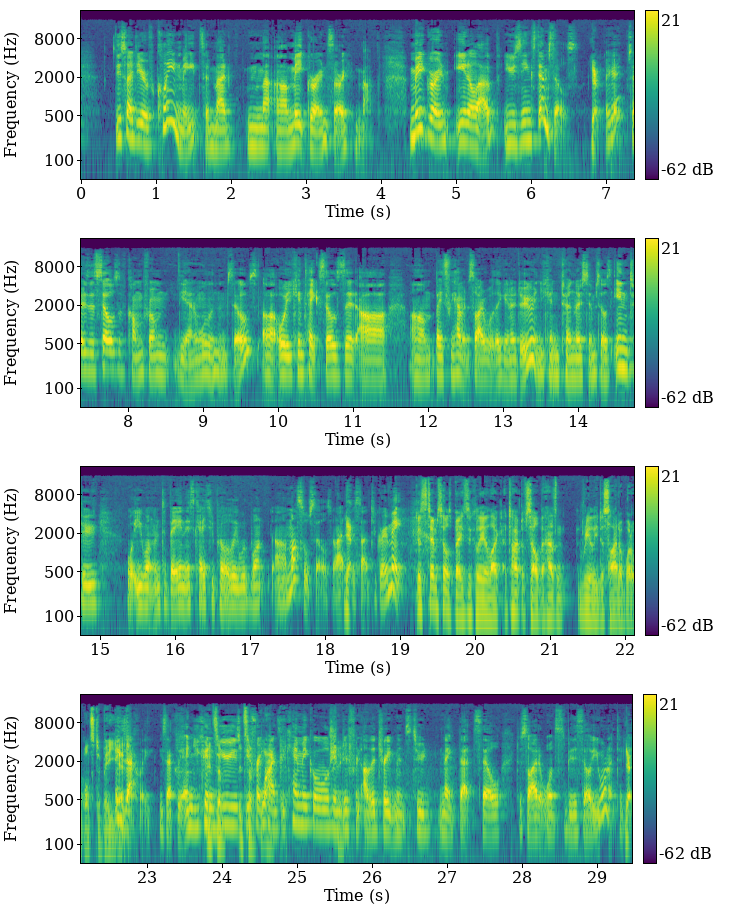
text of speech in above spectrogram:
this idea of clean meat, so mad, ma, uh, meat grown, sorry, map, meat grown in a lab using stem cells. Yeah. Okay, so the cells have come from the animal in themselves, uh, or you can take cells that are um, basically haven't decided what they're going to do, and you can turn those stem cells into what you want them to be. In this case, you probably would want uh, muscle cells, right, Yeah. to start to grow meat. Because stem cells basically are like a type of cell that hasn't really decided what it wants to be yet. Exactly, exactly. And you can a- use different kinds of chemicals and different other treatments to make that cell decide it wants to be the cell you want it to be.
